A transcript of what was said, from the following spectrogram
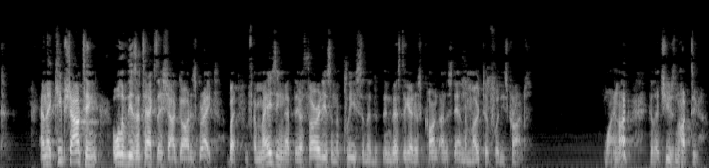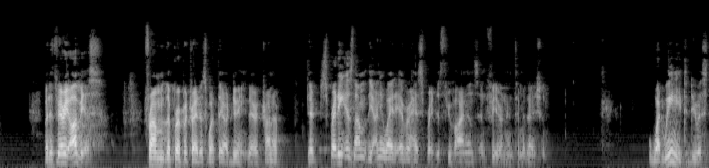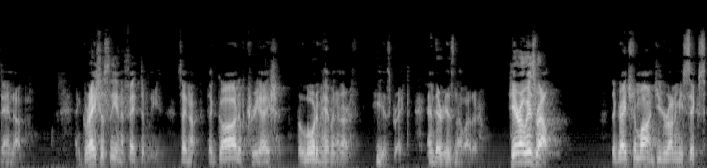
And they keep shouting all of these attacks, they shout, God is great. But amazing that the authorities and the police and the investigators can't understand the motive for these crimes. Why not? Because they choose not to. But it's very obvious from the perpetrators what they are doing. They're trying to, they're spreading Islam. The only way it ever has spread is through violence and fear and intimidation. What we need to do is stand up and graciously and effectively say, No, the God of creation, the Lord of heaven and earth, He is great, and there is no other. Hear, O Israel, the great Shema in Deuteronomy 6.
